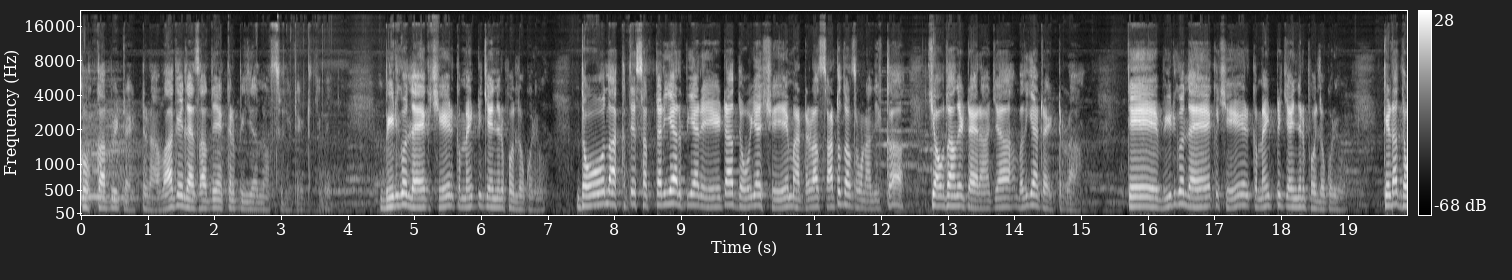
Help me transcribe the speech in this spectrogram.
ਕੋਕਾ ਵੀ ਟਰੈਕਟਰ ਆ। ਵਾ ਕੇ ਲੈ ਸਕਦੇ ਆ 1 ਰੁਪਈਆ ਨਰਸਰੀ ਟਰੈਕਟਰ ਦੇ ਵਿੱਚ। Video like share, comment channel follow ਕਰਿਓ। 2 ਲੱਖ ਤੇ 70000 ਰੁਪਇਆ ਰੇਟ ਆ। 2006 ਮਾਡਲ ਆ 60 ਦਾ ਸੋਨਾ ਲਿਖਾ 14 ਦੇ ਟਾਇਰਾਂ 'ਚ ਆ। ਵਧੀਆ ਟਰੈਕਟਰ ਆ। ਤੇ video like share, comment channel follow ਕਰਿਓ। ਕਿਹੜਾ 2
